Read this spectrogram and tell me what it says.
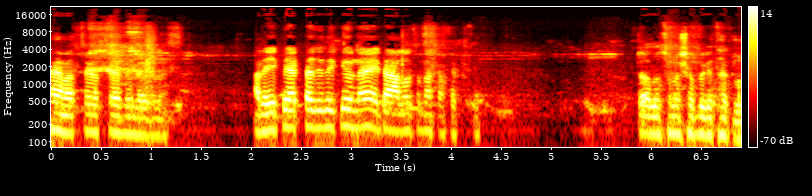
হ্যাঁ বাচ্চা কাচ্চা অ্যাভেলেবেল আছে। আর এই পেয়ারটা যদি কেউ নেয় এটা আলোচনা সাপেক্ষে। এটা আলোচনা সাপেক্ষে থাকল।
